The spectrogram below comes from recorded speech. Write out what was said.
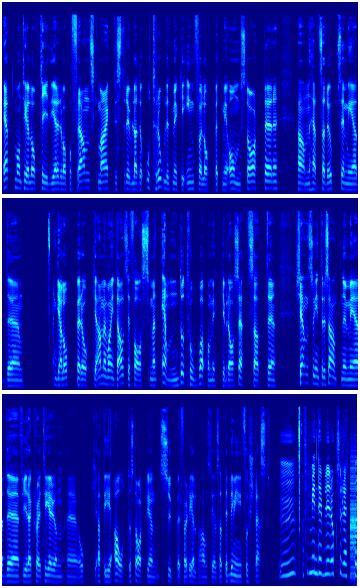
Ett monterlopp tidigare, det var på fransk mark, det strulade otroligt mycket inför loppet med om omstarter. Han hetsade upp sig med eh, galopper och ja, men var inte alls i fas, men ändå tvåa på mycket bra sätt. Så att, eh, känns så intressant nu med eh, fyra Criterion eh, och att det är autostart är en superfördel för hans del. Så att det blir min första häst. Mm, för min del blir det också rätt på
